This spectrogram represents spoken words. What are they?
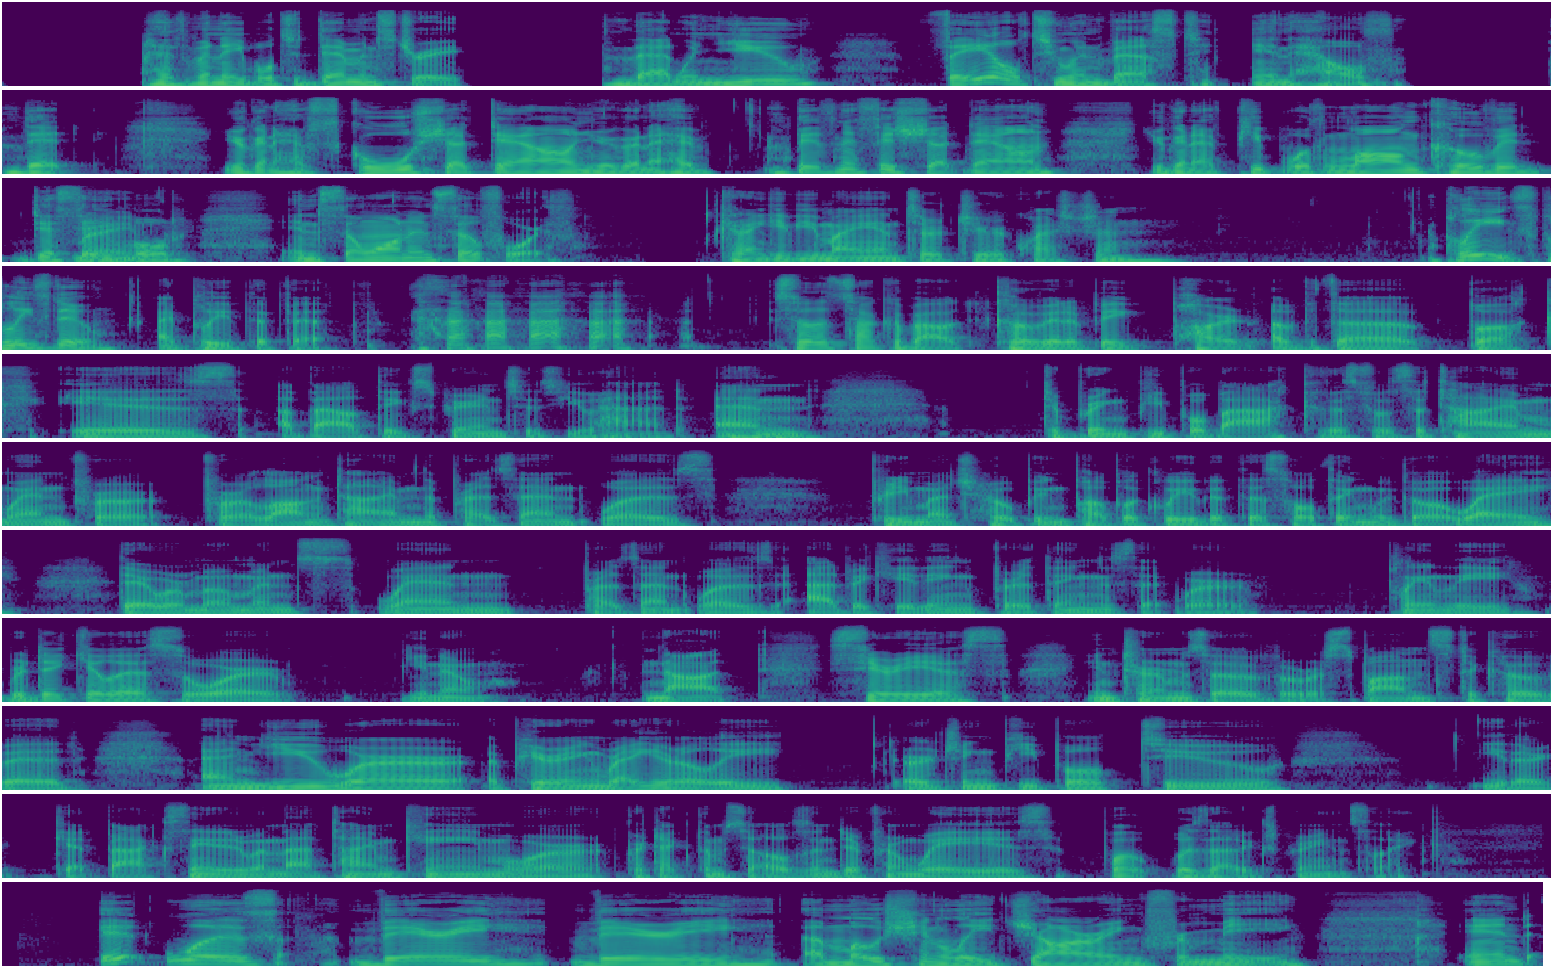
has been able to demonstrate that when you fail to invest in health, that you're going to have schools shut down, you're going to have businesses shut down, you're going to have people with long COVID disabled, right. and so on and so forth. Can I give you my answer to your question? Please, please do. I plead the fifth. so let's talk about COVID. A big part of the book is about the experiences you had. And mm-hmm. to bring people back, this was a time when, for, for a long time, the president was pretty much hoping publicly that this whole thing would go away. There were moments when president was advocating for things that were plainly ridiculous or, you know, not serious in terms of a response to COVID. And you were appearing regularly urging people to either get vaccinated when that time came or protect themselves in different ways. What was that experience like? It was very, very emotionally jarring for me. And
